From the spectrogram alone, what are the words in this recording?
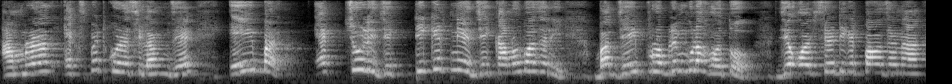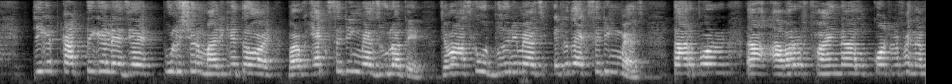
আমরা এক্সপেক্ট করেছিলাম যে এইবার অ্যাকচুয়ালি যে টিকিট নিয়ে যে কালোবাজারি বা যেই প্রবলেমগুলো হতো, যে ওয়েবসাইটে টিকিট পাওয়া যায় না টিকিট কাটতে গেলে যে পুলিশের মারি খেতে হয় বা এক্সাইটিং ম্যাচগুলোতে যেমন আজকে উদ্বোধনী ম্যাচ এটা তো এক্সাইটিং ম্যাচ তারপর আবার ফাইনাল কোয়ার্টার ফাইনাল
